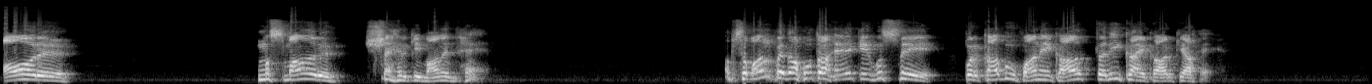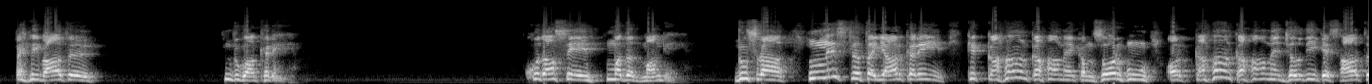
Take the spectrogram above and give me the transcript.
اور مسمار شہر کی مانند ہے۔ اب سوال پیدا ہوتا ہے کہ غصے پر قابو پانے کا طریقہ کار کیا ہے۔ پہلی بات، دعا کریں۔ خدا سے مدد مانگیں۔ دوسرا، لسٹ تیار کریں کہ کہاں کہاں میں کمزور ہوں اور کہاں کہاں میں جلدی کے ساتھ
